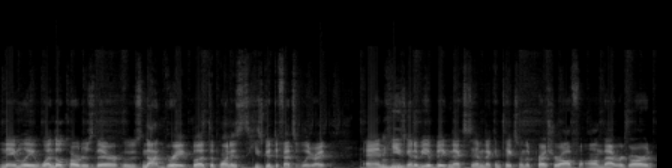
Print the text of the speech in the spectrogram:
Namely, Wendell Carter's there, who's not great, but the point is he's good defensively, right? and he's going to be a big next to him that can take some of the pressure off on that regard.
